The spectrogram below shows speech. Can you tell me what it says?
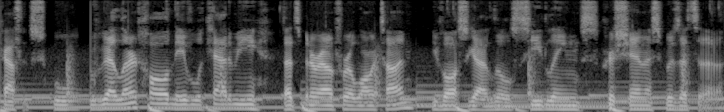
Catholic school. We've got Leonard Hall Naval Academy. That's been around for a long time. You've also got Little Seedlings Christian. I suppose that's a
